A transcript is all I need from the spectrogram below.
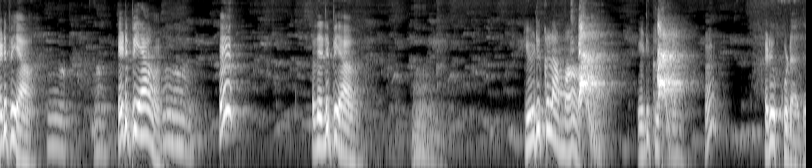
எடுப்பியா? எடுப்பியா? ம் அது எடுப்பியா? எடுக்கலாமா? எடுக்கலாமா? ம் எடுக்கக்கூடாது.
